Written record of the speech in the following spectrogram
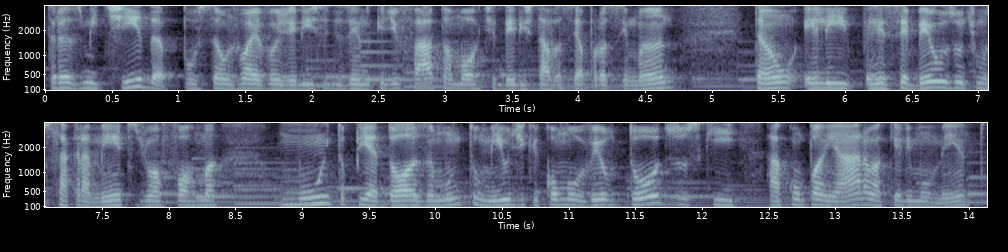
transmitida por São João Evangelista, dizendo que de fato a morte dele estava se aproximando então, ele recebeu os últimos sacramentos de uma forma muito piedosa, muito humilde, que comoveu todos os que acompanharam aquele momento.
